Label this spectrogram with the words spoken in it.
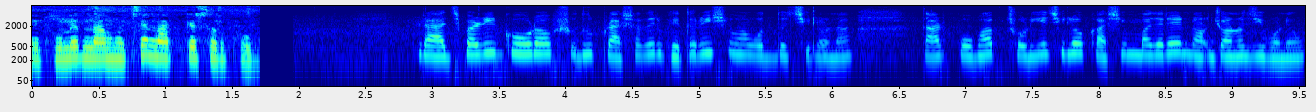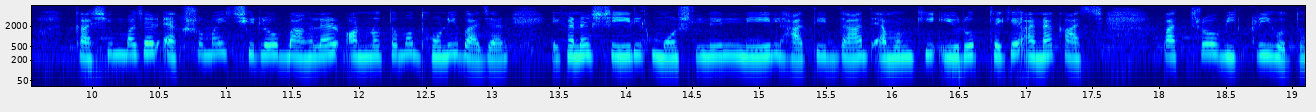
এই ফুলের নাম হচ্ছে নাটকেশ্বর ফুল। রাজবাড়ির গৌরব শুধু প্রাসাদের ভেতরেই সীমাবদ্ধ ছিল না, তার প্রভাব ছড়িয়েছিল কাশিমবাজারের জনজীবনেও। কাশিমবাজার একসময় ছিল বাংলার অন্যতম ধনী বাজার। এখানে সিল্ক, মসলিন, নীল, হাতির দাঁত, এমনকি ইউরোপ থেকে আনা কাঁচপাত্র বিক্রি হতো।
